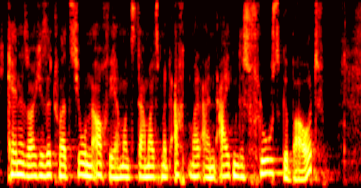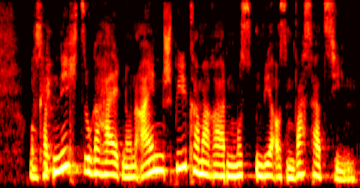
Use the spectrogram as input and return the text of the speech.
Ich kenne solche Situationen auch. Wir haben uns damals mit acht mal ein eigenes Floß gebaut. Und es hat nicht so gehalten. Und einen Spielkameraden mussten wir aus dem Wasser ziehen.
